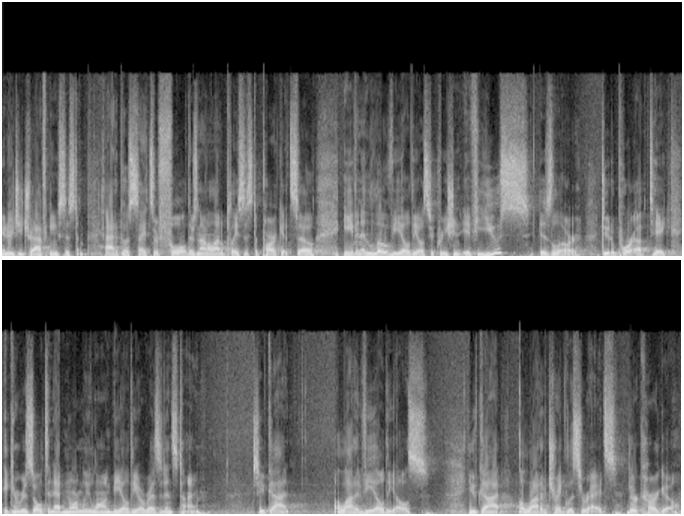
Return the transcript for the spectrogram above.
energy trafficking system. Adipocytes are full. There's not a lot of places to park it. So even in low VLDL secretion, if use is lower due to poor uptake, it can result in abnormally long VLDL residence time. So you've got a lot of VLDLs. You've got a lot of triglycerides, their cargo.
